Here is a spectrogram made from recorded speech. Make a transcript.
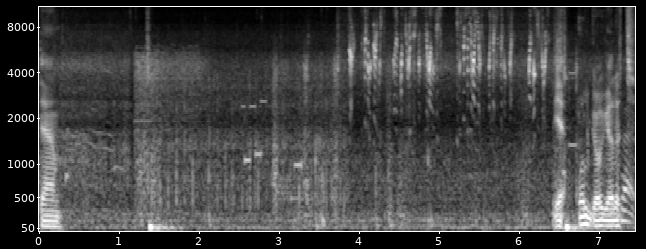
Damn. Yeah, we'll go get it.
